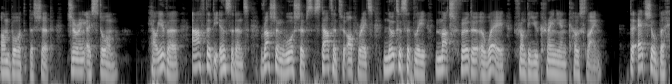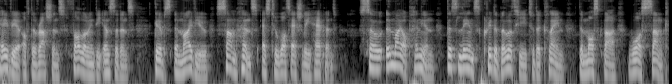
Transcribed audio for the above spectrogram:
on board the ship during a storm. However, after the incident, Russian warships started to operate noticeably much further away from the Ukrainian coastline. The actual behavior of the Russians following the incident gives, in my view, some hints as to what actually happened. So, in my opinion, this lends credibility to the claim the Moskva was sunk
